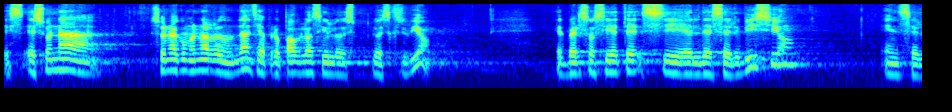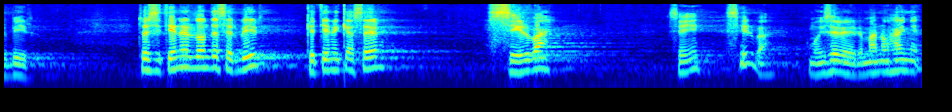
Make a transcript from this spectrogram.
Es, una, suena como una redundancia, pero Pablo así lo, escribió. El verso 7, si el de servicio en servir. Entonces, si tiene el don de servir, ¿qué tiene que hacer? Sirva. ¿Sí? Sirva. Como dice el hermano Jaime,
